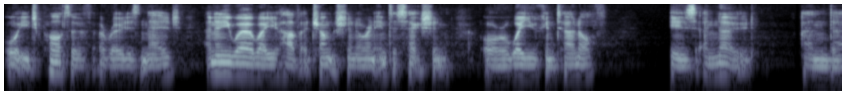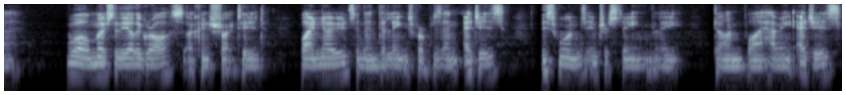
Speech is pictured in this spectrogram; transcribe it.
or each part of a road is an edge, and anywhere where you have a junction or an intersection or where you can turn off is a node. And uh, while most of the other graphs are constructed by nodes and then the links represent edges, this one's interestingly done by having edges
